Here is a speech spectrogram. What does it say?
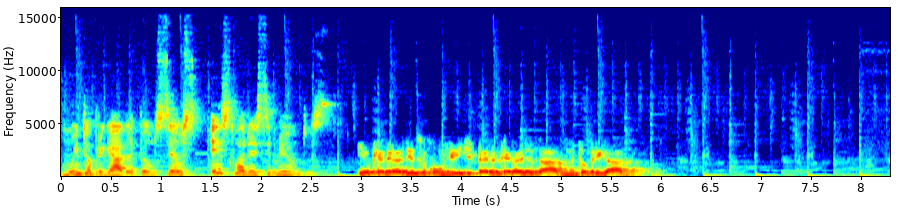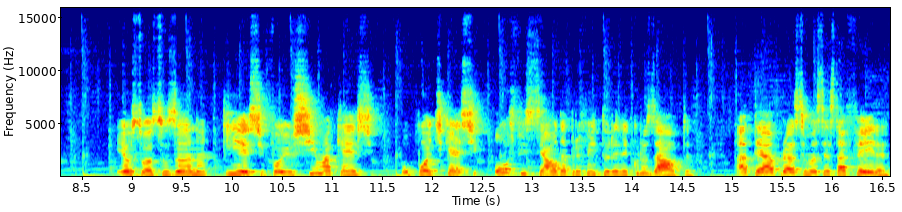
Muito obrigada pelos seus esclarecimentos. Eu que agradeço o convite, espero ter ajudado. Muito obrigado. Eu sou a Suzana e este foi o ChimaCast, o podcast oficial da Prefeitura de Cruz Alta. Até a próxima sexta-feira.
